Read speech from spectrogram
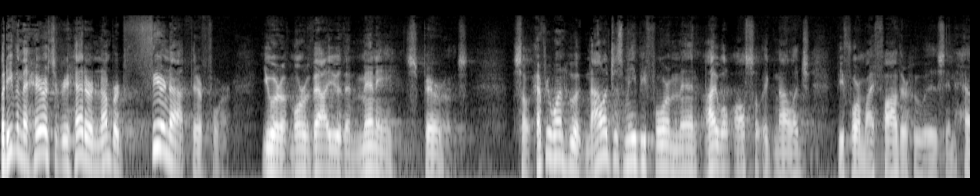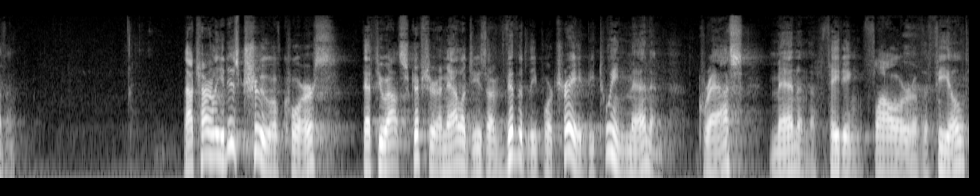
But even the hairs of your head are numbered. Fear not, therefore. You are of more value than many sparrows. So everyone who acknowledges me before men, I will also acknowledge before my Father who is in heaven. Now, Charlie, it is true, of course, that throughout Scripture, analogies are vividly portrayed between men and grass, men and the fading flower of the field,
